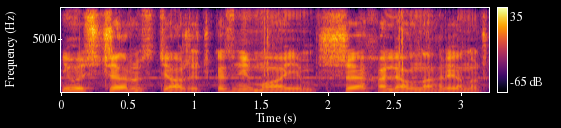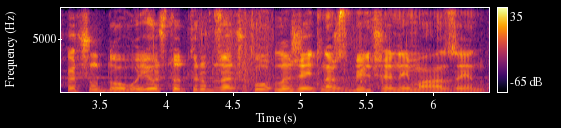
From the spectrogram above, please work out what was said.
І ось ще розтяжечка, знімаємо. Ще халявна греночка, чудово. І ось тут в рюкзачку лежить наш збільшений магазин.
